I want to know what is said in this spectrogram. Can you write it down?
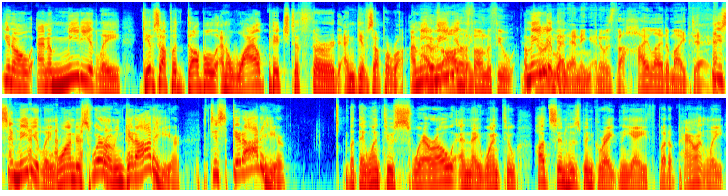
you know and immediately gives up a double and a wild pitch to third and gives up a run. I mean, I was on the phone with you during Immediately. that ending, and it was the highlight of my day. just immediately Wander Suero. I mean, get out of here. Just get out of here. But they went through Suero and they went through Hudson, who's been great in the eighth, but apparently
